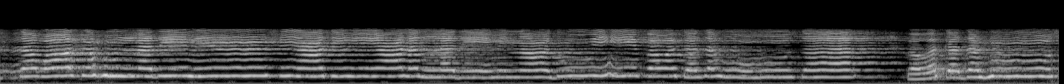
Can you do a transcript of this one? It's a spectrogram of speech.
فاستغاثه الذي من شيعته على الذي من عدوه فوكزه موسى فوكزه موسى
